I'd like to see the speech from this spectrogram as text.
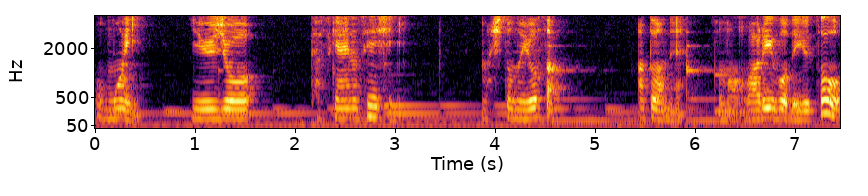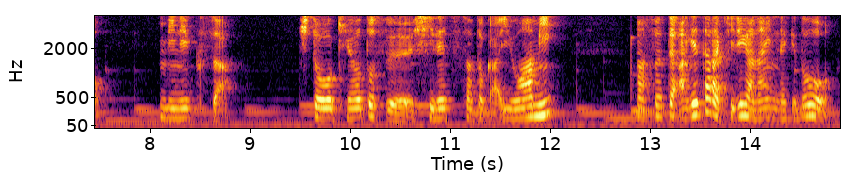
思い友情助け合いの精神、まあ、人の良さあとはねその悪い方で言うと醜さ人を蹴落とす卑劣さとか弱みまあそうやってあげたらキリがないんだけど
